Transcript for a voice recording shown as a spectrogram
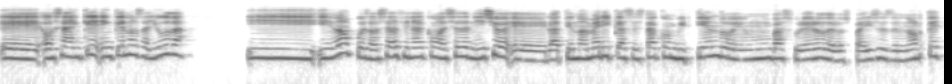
Eh, o sea, ¿en qué, en qué nos ayuda? Y, y no, pues, o sea, al final, como decía al inicio, eh, Latinoamérica se está convirtiendo en un basurero de los países del norte.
